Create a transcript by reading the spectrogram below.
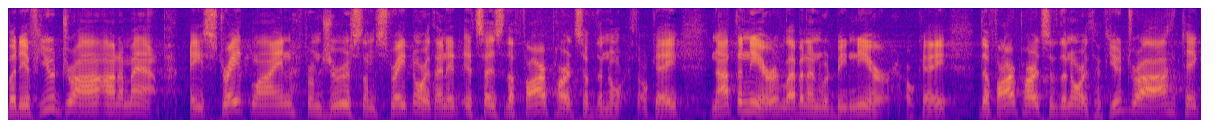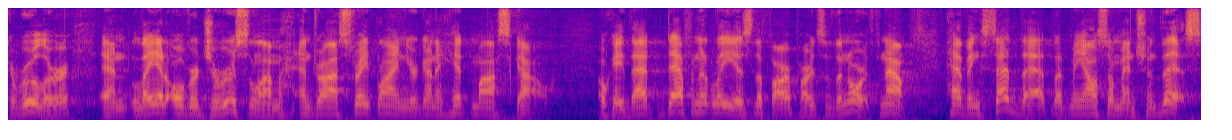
But if you draw on a map a straight line from Jerusalem straight north, and it, it, says the far parts of the north, okay? Not the near, Lebanon would be near, okay? The far parts of the north. If you draw, take a ruler and lay it over Jerusalem and draw a straight line, you're going to hit Moscow. Okay, that definitely is the far parts of the north. Now, having said that, let me also mention this.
